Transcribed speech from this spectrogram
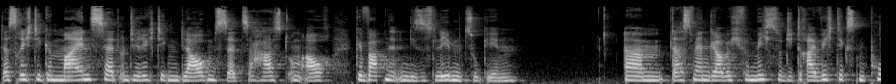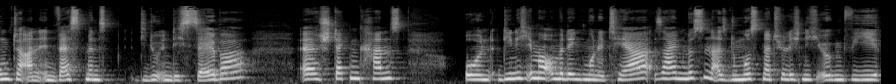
das richtige Mindset und die richtigen Glaubenssätze hast, um auch gewappnet in dieses Leben zu gehen. Ähm, das wären, glaube ich, für mich so die drei wichtigsten Punkte an Investments, die du in dich selber äh, stecken kannst und die nicht immer unbedingt monetär sein müssen. Also du musst natürlich nicht irgendwie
